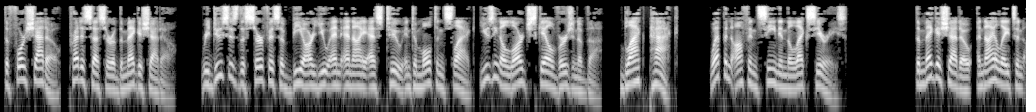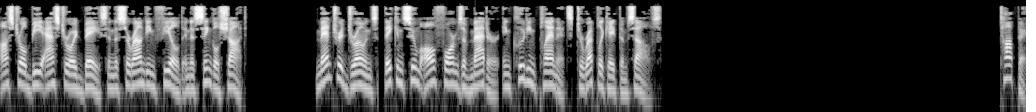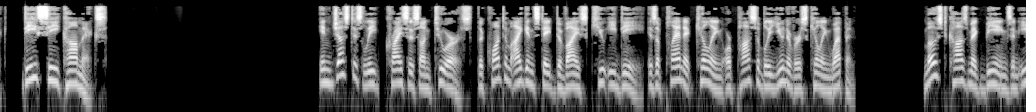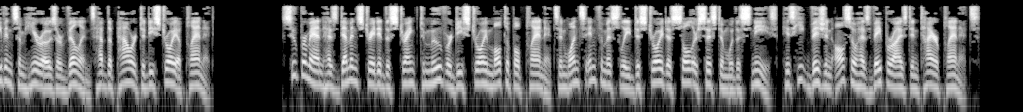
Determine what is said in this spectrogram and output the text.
The Foreshadow, predecessor of the Megashadow. Reduces the surface of BRUNNIS-2 into molten slag, using a large-scale version of the «Black Pack» weapon often seen in the Lexx series. The megashadow, annihilates an Austral B asteroid base and the surrounding field in a single shot. Mantrid drones, they consume all forms of matter including planets to replicate themselves. DC Comics In Justice League – Crisis on Two Earths, the Quantum Eigenstate Device QED is a planet-killing or possibly universe-killing weapon. Most cosmic beings and even some heroes or villains have the power to destroy a planet. Superman has demonstrated the strength to move or destroy multiple planets and once infamously destroyed a solar system with a sneeze, his heat vision also has vaporized entire planets.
